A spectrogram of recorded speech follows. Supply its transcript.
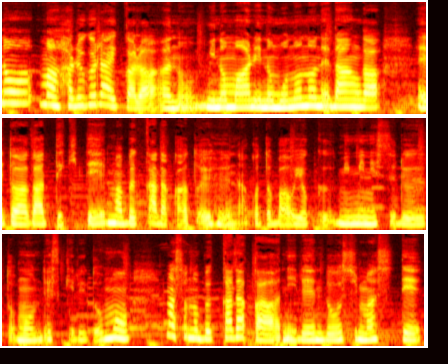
の、まあ、春ぐらいからあの身の回りのものの値段が、えーと、上がってきて、まあ、物価高というふうな言葉をよく耳にすると思うんですけれども、まあ、その物価高に連動しまして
